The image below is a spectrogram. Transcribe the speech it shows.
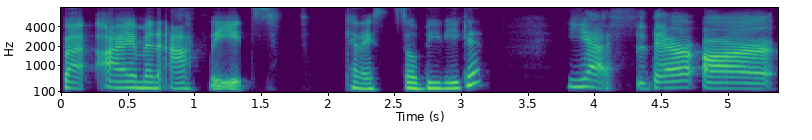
But I am an athlete. Can I still be vegan? Yes, there are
